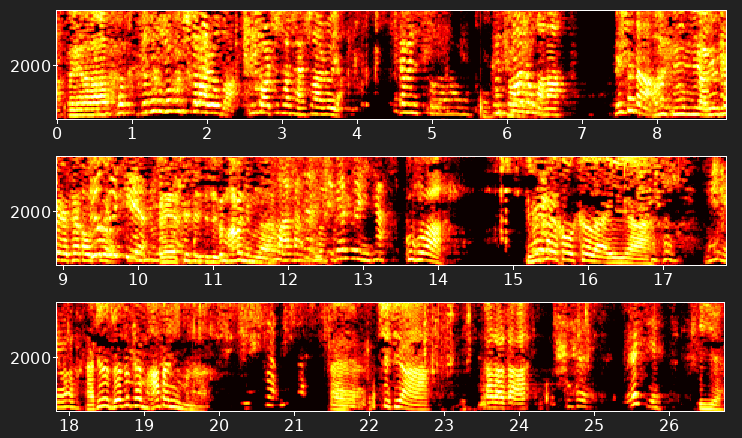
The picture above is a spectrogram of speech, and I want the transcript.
哎呀。要不要不吃个腊肉吧？你喜欢吃沙肠还是腊肉呀？要不你吃了腊肉？你吃腊肉完了？没事的。啊，行行行，你们太太好客了。不用客气。哎，谢谢谢谢，都麻烦你们了。不麻烦，你随便说一下。姑姑啊，你们太好客了，哎呀。没有。啊，就是主要是太麻烦你们了。哎，谢谢啊。啥啥啥？没事。依依，啊，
